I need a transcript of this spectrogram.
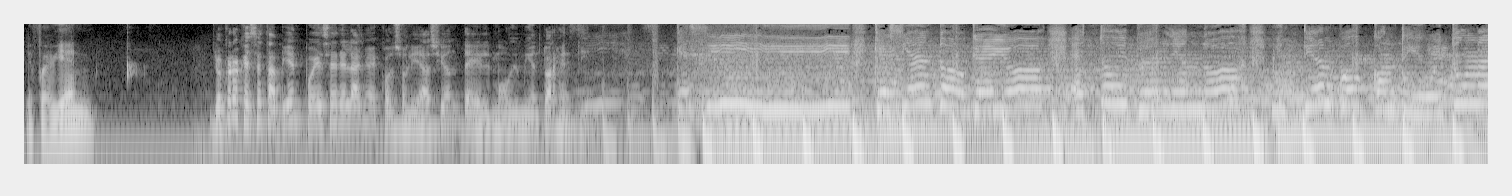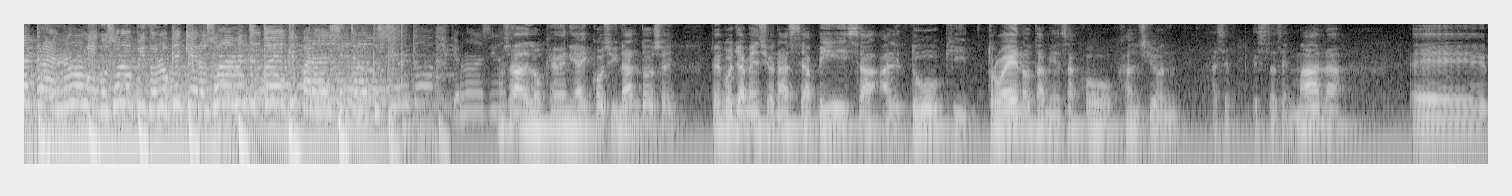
Le fue bien. Yo creo que este también puede ser el año de consolidación del movimiento argentino. Que sí, que siento que yo estoy perdiendo mi tiempo contigo y tú me traes, no lo niego, solo pido lo que quiero, solamente estoy aquí para decirte lo que siento. Yo no decido O sea, de lo que venía ahí cocinándose, entonces vos ya mencionaste a Visa, al Duki, Trueno también sacó canción hace, esta semana, eh,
